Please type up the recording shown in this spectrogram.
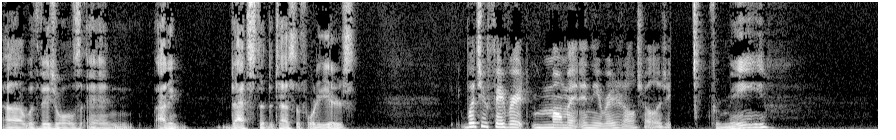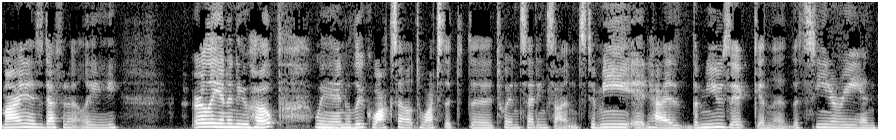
uh, with visuals, and I think that stood the test of forty years. What's your favorite moment in the original trilogy? For me, Mine is definitely early in A New Hope when Luke walks out to watch the the twin setting suns. To me, it has the music and the, the scenery and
